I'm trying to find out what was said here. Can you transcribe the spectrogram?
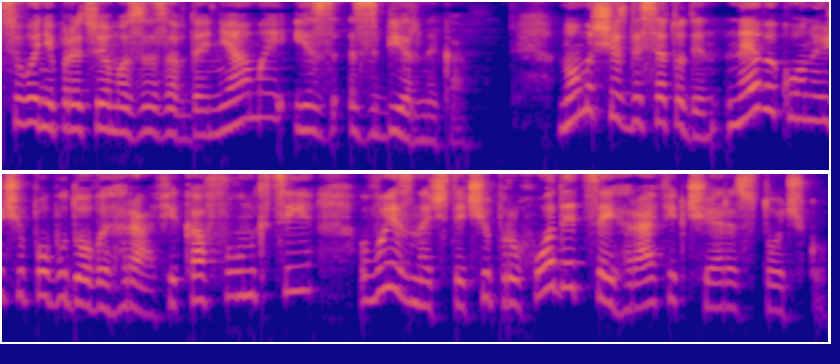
Сьогодні працюємо за завданнями із збірника. Номер 61. Не виконуючи побудови графіка функції, визначте, чи проходить цей графік через точку.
